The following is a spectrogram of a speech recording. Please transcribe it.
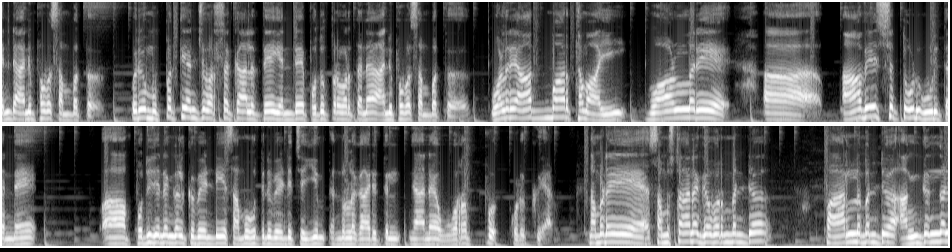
എന്റെ അനുഭവ സമ്പത്ത് ഒരു മുപ്പത്തിയഞ്ച് വർഷക്കാലത്തെ എന്റെ പൊതുപ്രവർത്തന അനുഭവ സമ്പത്ത് വളരെ ആത്മാർത്ഥമായി വളരെ ആവേശത്തോടു കൂടി തന്നെ പൊതുജനങ്ങൾക്ക് വേണ്ടി സമൂഹത്തിന് വേണ്ടി ചെയ്യും എന്നുള്ള കാര്യത്തിൽ ഞാൻ ഉറപ്പ് കൊടുക്കുകയാണ്. നമ്മുടെ സംസ്ഥാന ഗവൺമെന്റ് പാർലമെന്റ് അംഗങ്ങൾ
